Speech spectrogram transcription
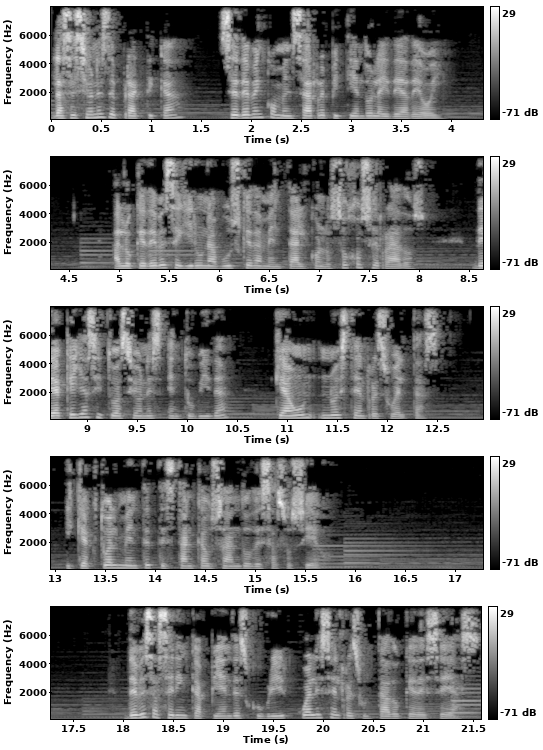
Las sesiones de práctica se deben comenzar repitiendo la idea de hoy a lo que debes seguir una búsqueda mental con los ojos cerrados de aquellas situaciones en tu vida que aún no estén resueltas y que actualmente te están causando desasosiego. Debes hacer hincapié en descubrir cuál es el resultado que deseas.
